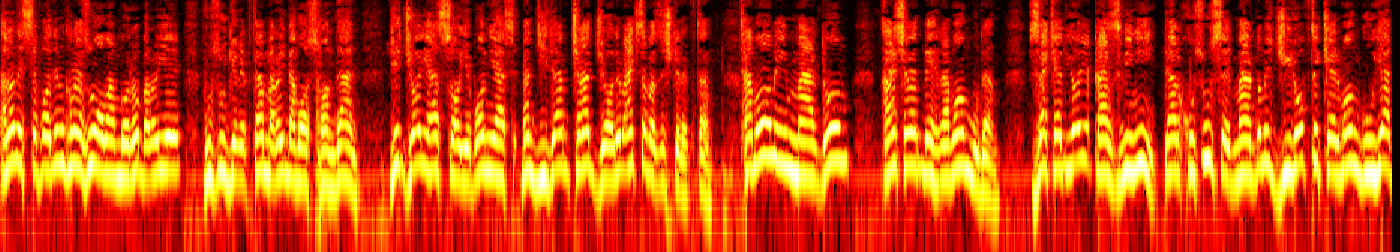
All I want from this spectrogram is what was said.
الان استفاده می‌کنن از اون آب انبارا برای وضو گرفتن برای نماز خواندن. یه جایی هست سایبانی هست. من دیدم چقدر جالب عکسم ازش گرفتم. تمام این مردم هر شود مهربان بودم. زکریای قزوینی در خصوص مردم جیرفت کرمان گوید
